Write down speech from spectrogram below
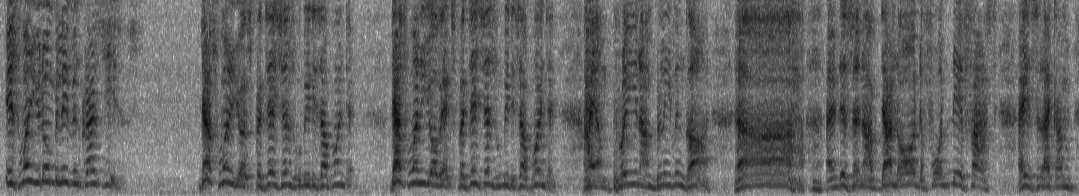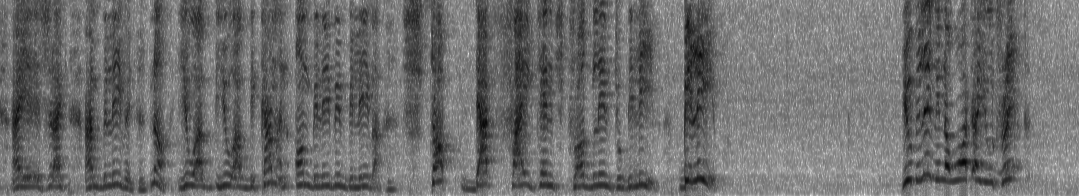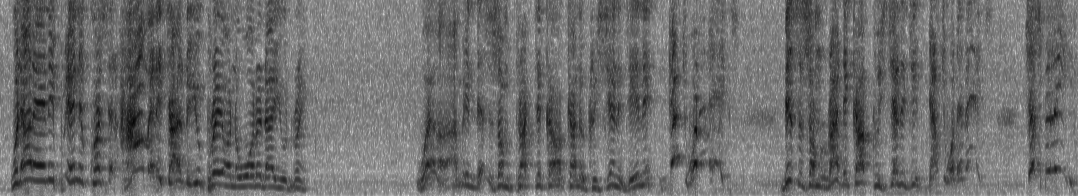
It's when you don't believe in Christ Jesus. That's when your expectations will be disappointed. That's when your expectations will be disappointed. I am praying I'm believing God. Ah, and listen, I've done all the 40 day fast. It's like I'm I, it's like I'm believing. No, you have you have become an unbelieving believer. Stop that fighting, struggling to believe. Believe. You believe in the water you drink without any any question. How many times do you pray on the water that you drink? Well, I mean, this is some practical kind of Christianity, isn't it? That's what it is. This is some radical Christianity. That's what it is. Just believe.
